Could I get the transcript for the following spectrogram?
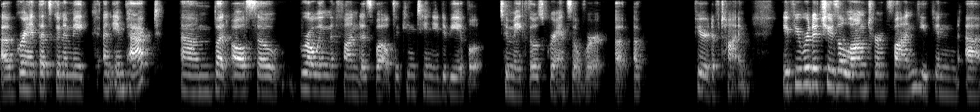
a grant that's going to make an impact, um, but also growing the fund as well to continue to be able to make those grants over a, a period of time. If you were to choose a long-term fund, you can, uh,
